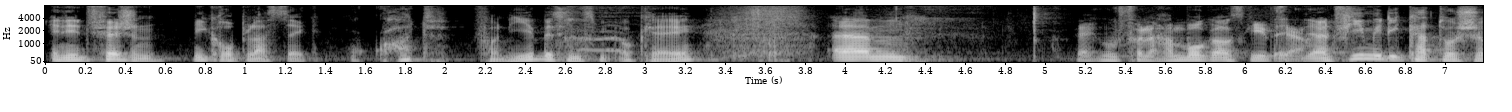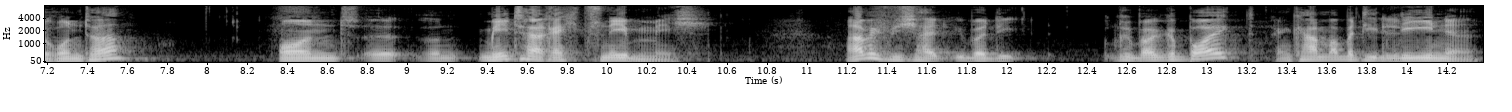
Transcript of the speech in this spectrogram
in den Fischen, Mikroplastik. Oh Gott, von hier bis ins, okay. Ja gut, von Hamburg aus geht's ja. Dann fiel mir die Kartusche runter und äh, so einen Meter rechts neben mich. Da habe ich mich halt über die rüber gebeugt, dann kam aber die Lehne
